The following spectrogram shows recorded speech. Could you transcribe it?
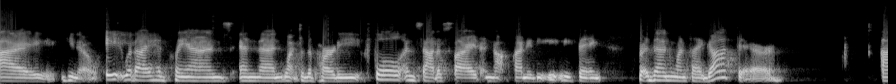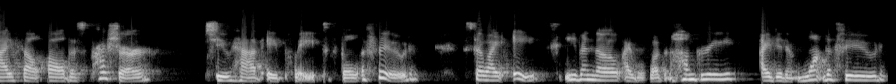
I, you know, ate what I had planned and then went to the party full and satisfied and not planning to eat anything. But then once I got there, I felt all this pressure to have a plate full of food So I ate, even though I wasn't hungry. I didn't want the food.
